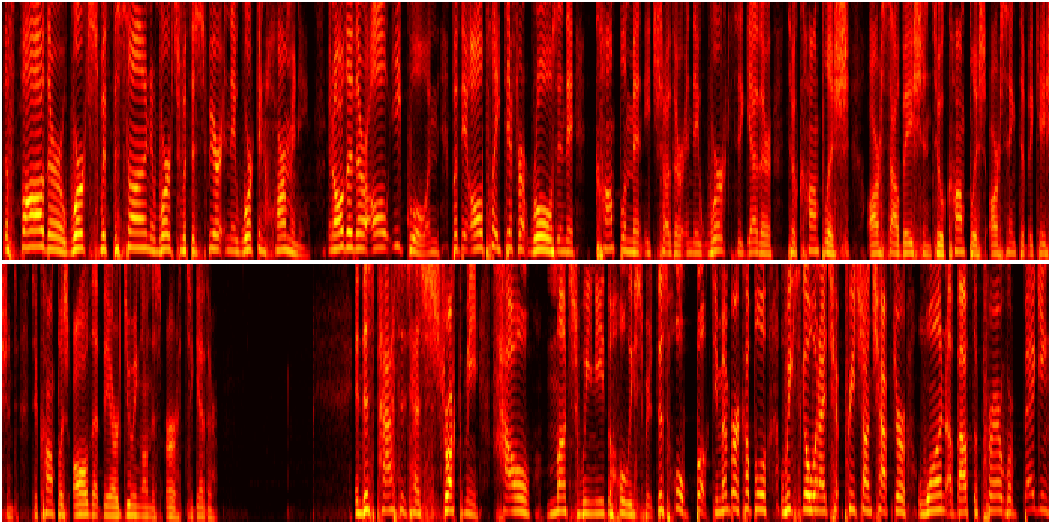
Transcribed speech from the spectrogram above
the Father works with the Son and works with the Spirit, and they work in harmony. And although they're all equal, and but they all play different roles and they complement each other and they work together to accomplish our salvation, to accomplish our sanctification, to accomplish all that they are doing on this earth together. And this passage has struck me how much we need the Holy Spirit. This whole book. Do you remember a couple weeks ago when I ch- preached on chapter one about the prayer? We're begging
